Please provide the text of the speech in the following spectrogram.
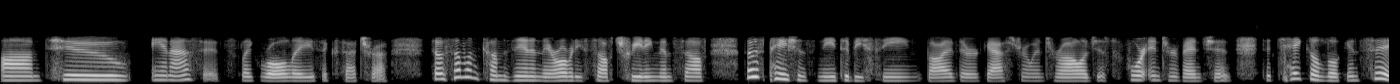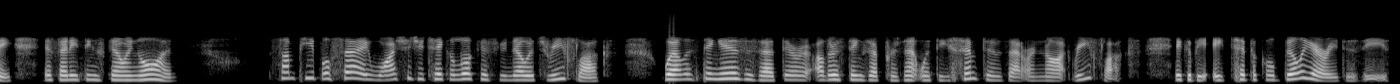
um, to antacids like Rolaids, etc. So if someone comes in and they're already self-treating themselves, those patients need to be seen by their gastroenterologist for intervention to take a look and see if anything's going on. Some people say, why should you take a look if you know it's reflux? Well, the thing is, is that there are other things that present with these symptoms that are not reflux. It could be atypical biliary disease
